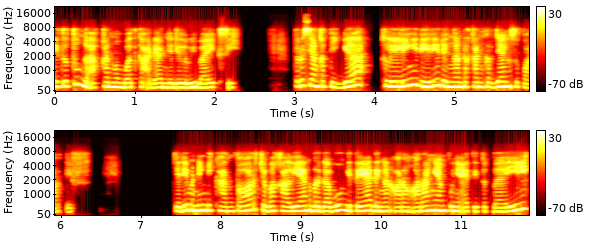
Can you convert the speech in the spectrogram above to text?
itu tuh nggak akan membuat keadaan jadi lebih baik sih Terus yang ketiga, kelilingi diri dengan rekan kerja yang suportif. Jadi mending di kantor coba kalian bergabung gitu ya dengan orang-orang yang punya attitude baik,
